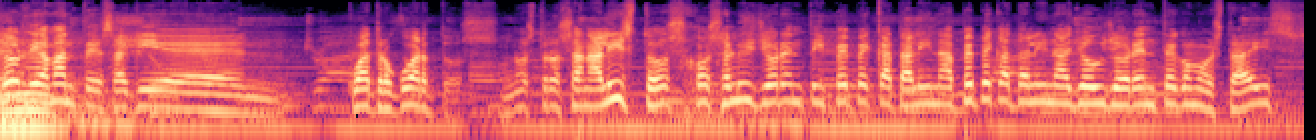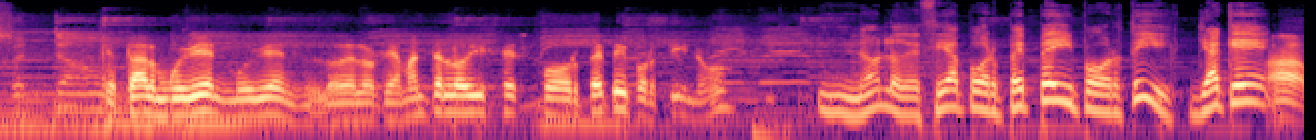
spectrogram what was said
Dos diamantes aquí en Cuatro Cuartos. Nuestros analistas, José Luis Llorente y Pepe Catalina. Pepe Catalina, Joe Llorente, ¿cómo estáis? ¿Qué tal? Muy bien, muy bien. Lo de los diamantes lo dices por Pepe y por ti, ¿no? No, lo decía por Pepe y por ti, ya que, ah,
